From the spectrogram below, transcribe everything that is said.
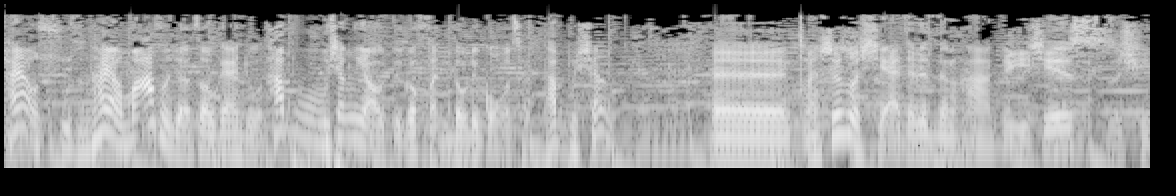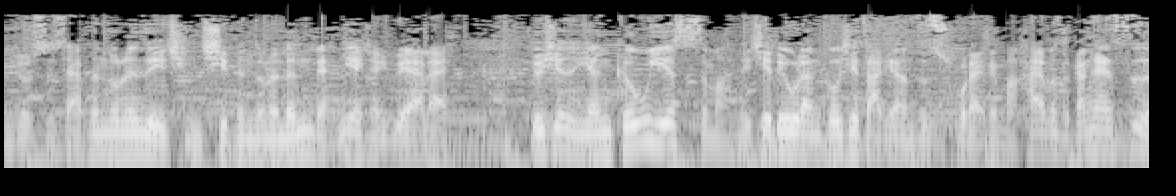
他要速成，他要马上就要找感觉，他不想要这个奋斗的过程，他不想。呃，所以说现在的人哈，对一些事情就是三分钟的热情，七分钟的冷淡。你看，像原来有些人养狗也是嘛，那些流浪狗些咋个样子出来的嘛？还不是刚开始，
